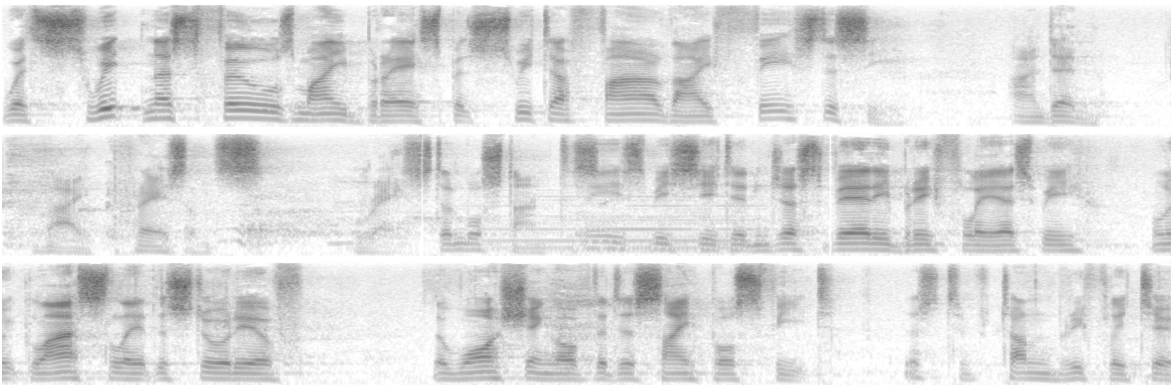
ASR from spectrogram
with sweetness fills my breast, but sweeter far thy face to see, and in thy presence rest. And we'll stand to sing. Please be seated, and just very briefly, as we look lastly at the story of the washing of the disciples' feet, just to turn briefly to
